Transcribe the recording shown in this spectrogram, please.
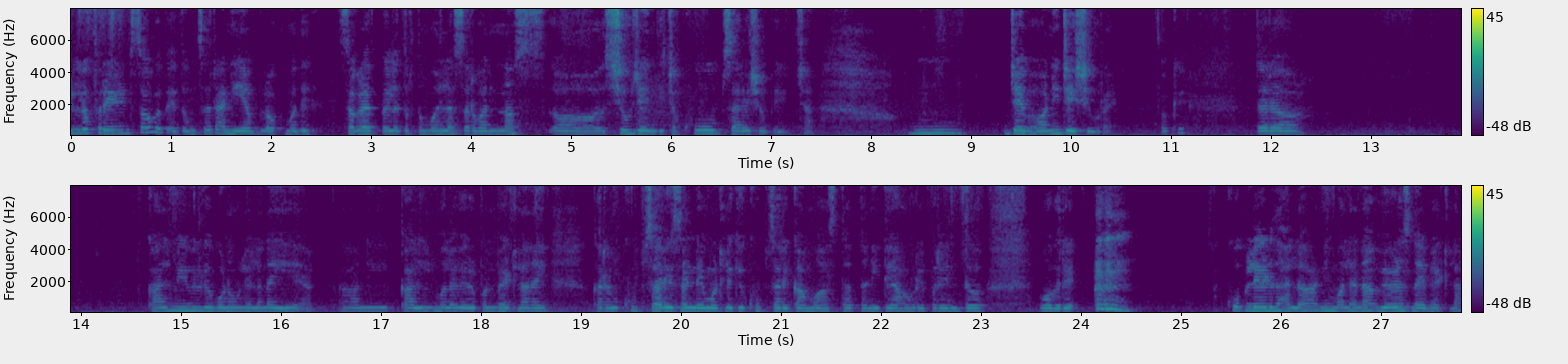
Hello friend स्वागत आहे तुमचं राणी या ब्लॉगमध्ये. सगळ्यात पहिलं तर तुम्हाला सर्वांना शिवजयंतीच्या खूप साऱ्या शुभेच्छा. जय भवानी जय शिवराय. ओके तर काल मी व्हिडिओ बनवलेला नाही आहे आणि काल मला वेळ पण भेटला नाही. कारण खूप सारे संडे म्हटले की खूप सारे कामं असतात आणि ते आवरेपर्यंत वगैरे. खूप लेट झालं आणि मला ना वेळच नाही भेटला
